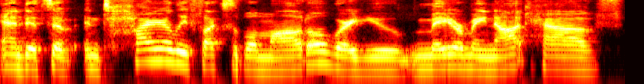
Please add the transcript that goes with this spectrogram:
And it's an entirely flexible model where you may or may not have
